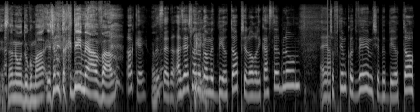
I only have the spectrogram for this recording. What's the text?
יש לנו דוגמה, יש לנו תקדים מהעבר, אוקיי, אז- בסדר. אז יש לנו גם את ביוטופ של אורלי קסטלבלום. אה, השופטים כותבים שבביוטופ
